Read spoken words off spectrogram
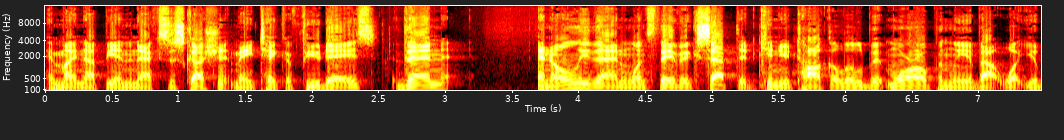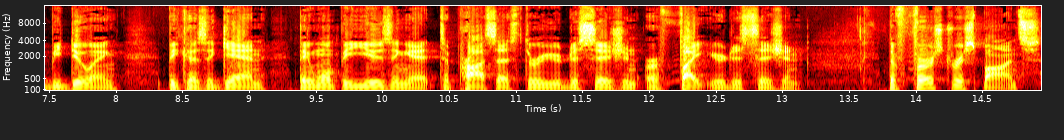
it might not be in the next discussion, it may take a few days. Then, and only then, once they've accepted, can you talk a little bit more openly about what you'll be doing, because again, they won't be using it to process through your decision or fight your decision. The first response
